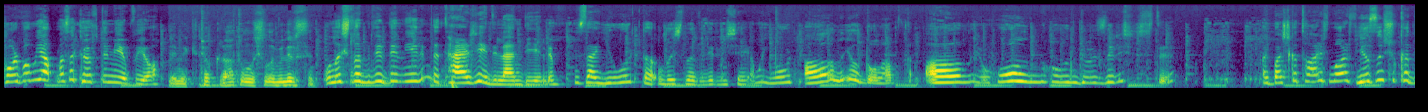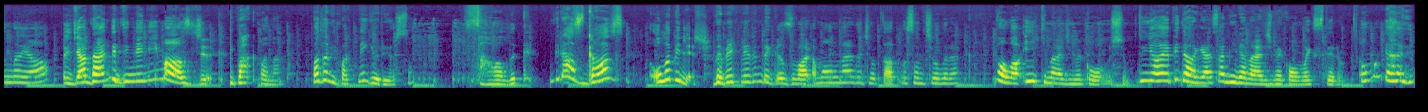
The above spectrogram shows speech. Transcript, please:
Çorbamı yapmasa köftemi yapıyor. Demek ki çok rahat ulaşılabilirsin. Ulaşılabilir demeyelim de tercih edilen diyelim. Mesela yoğurt da ulaşılabilir bir şey ama yoğurt ağlıyor dolapta. Ağlıyor. Hon hon gözleri şişti. Ay başka tarif marif yazın şu kadına ya. Ya ben de dinleneyim azıcık. Bir bak bana. Bana bir bak ne görüyorsun? Sağlık. Biraz gaz olabilir. Bebeklerin de gazı var ama onlar da çok tatlı sonuç olarak. Valla iyi ki mercimek olmuşum. Dünyaya bir daha gelsem yine mercimek olmak isterim. Ama yani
